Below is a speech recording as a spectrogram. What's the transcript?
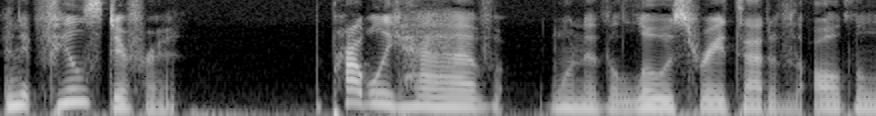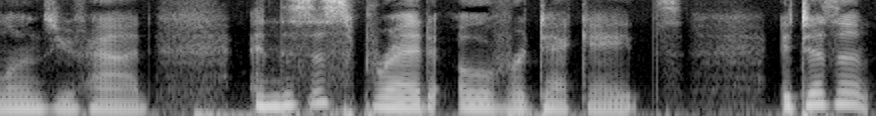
And it feels different You probably have one of the lowest rates out of all the loans you've had. And this is spread over decades. It doesn't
